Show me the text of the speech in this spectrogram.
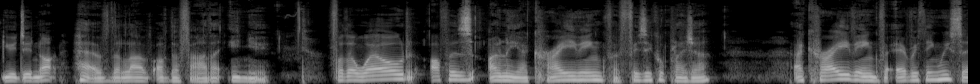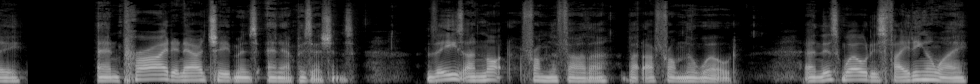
you do not have the love of the Father in you. For the world offers only a craving for physical pleasure, a craving for everything we see, and pride in our achievements and our possessions. These are not from the Father, but are from the world. And this world is fading away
